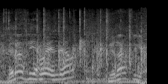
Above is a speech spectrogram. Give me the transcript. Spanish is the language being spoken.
Gracias. Bueno, Gracias.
